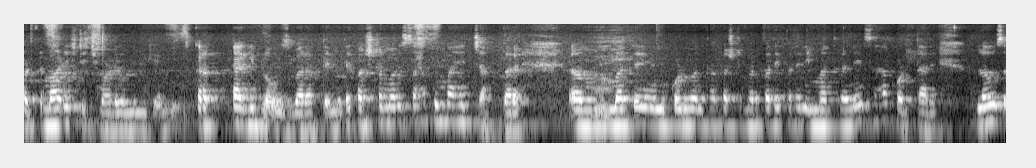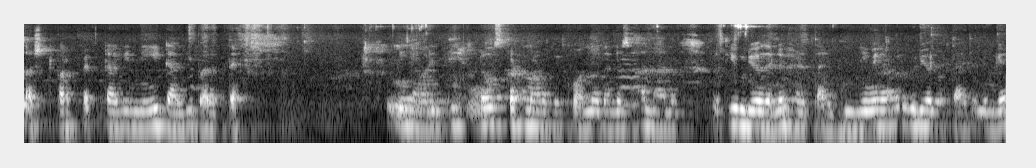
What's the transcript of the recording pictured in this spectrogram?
ಕಟ್ ಮಾಡಿ ಸ್ಟಿಚ್ ಮಾಡೋದು ನಿಮಗೆ ಕರೆಕ್ಟಾಗಿ ಬ್ಲೌಸ್ ಬರುತ್ತೆ. ಮತ್ತು ಕಸ್ಟಮರು ಸಹ ತುಂಬ ಹೆಚ್ಚಾಗ್ತಾರೆ. ಮತ್ತು ಕೊಡುವಂಥ ಕಸ್ಟಮರ್ ಪದೇ ಪದೇ ನಿಮ್ಮ ಹತ್ರನೇ ಸಹ ಕೊಡ್ತಾರೆ. ಬ್ಲೌಸ್ ಅಷ್ಟು ಪರ್ಫೆಕ್ಟಾಗಿ ನೀಟಾಗಿ ಬರುತ್ತೆ. ಯಾವ ರೀತಿ ಬ್ಲೌಸ್ ಕಟ್ ಮಾಡಬೇಕು ಅನ್ನೋದನ್ನು ಸಹ ನಾನು ಪ್ರತಿ ವಿಡಿಯೋದಲ್ಲೂ ಹೇಳ್ತಾ ಇದ್ದೀನಿ. ನೀವೇನಾದರೂ ವಿಡಿಯೋ ನೋಡ್ತಾ ಇದ್ದರೆ ನಿಮಗೆ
